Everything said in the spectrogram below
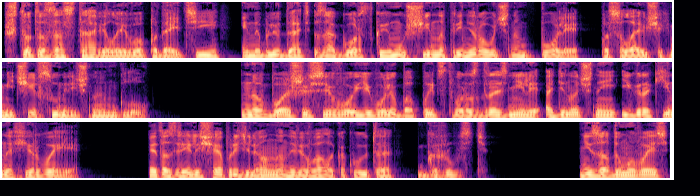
Что-то заставило его подойти и наблюдать за горсткой мужчин на тренировочном поле, посылающих мячи в сумеречную мглу. Но больше всего его любопытство раздразнили одиночные игроки на фервее. Это зрелище определенно навевало какую-то грусть. Не задумываясь,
